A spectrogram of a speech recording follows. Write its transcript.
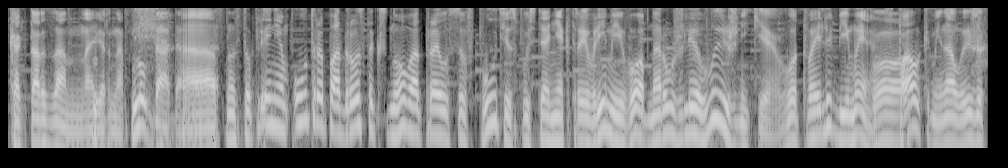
Как Тарзан, наверное. Ну да, да. да, А да. С наступлением утра подросток снова отправился в путь, и спустя некоторое время его обнаружили лыжники. Вот твои любимые, О. с палками на лыжах.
